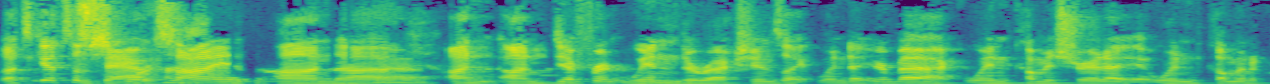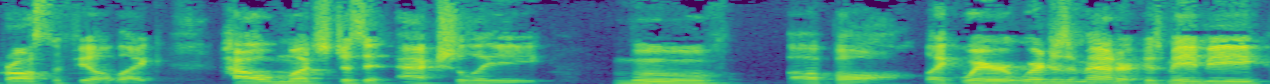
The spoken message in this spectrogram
let's get some Stafford? sports science on uh, Yeah. on on different wind directions, like wind at your back, wind coming straight at you, wind coming across the field. Like, how much does it actually move a ball? Like, where where does it matter? Because maybe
